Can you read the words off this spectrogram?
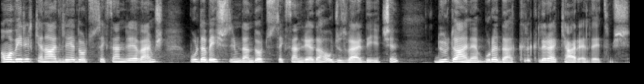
Ama verirken Adile'ye 480 liraya vermiş. Burada 520'den 480 liraya daha ucuz verdiği için Dürdane burada 40 lira kar elde etmiş.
